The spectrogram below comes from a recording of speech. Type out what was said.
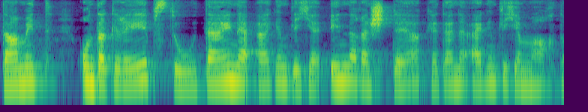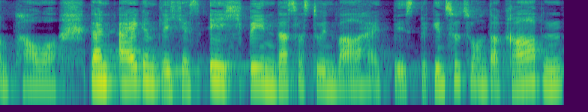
Damit untergräbst du deine eigentliche innere Stärke, deine eigentliche Macht und Power, dein eigentliches Ich bin, das, was du in Wahrheit bist, beginnst du zu untergraben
